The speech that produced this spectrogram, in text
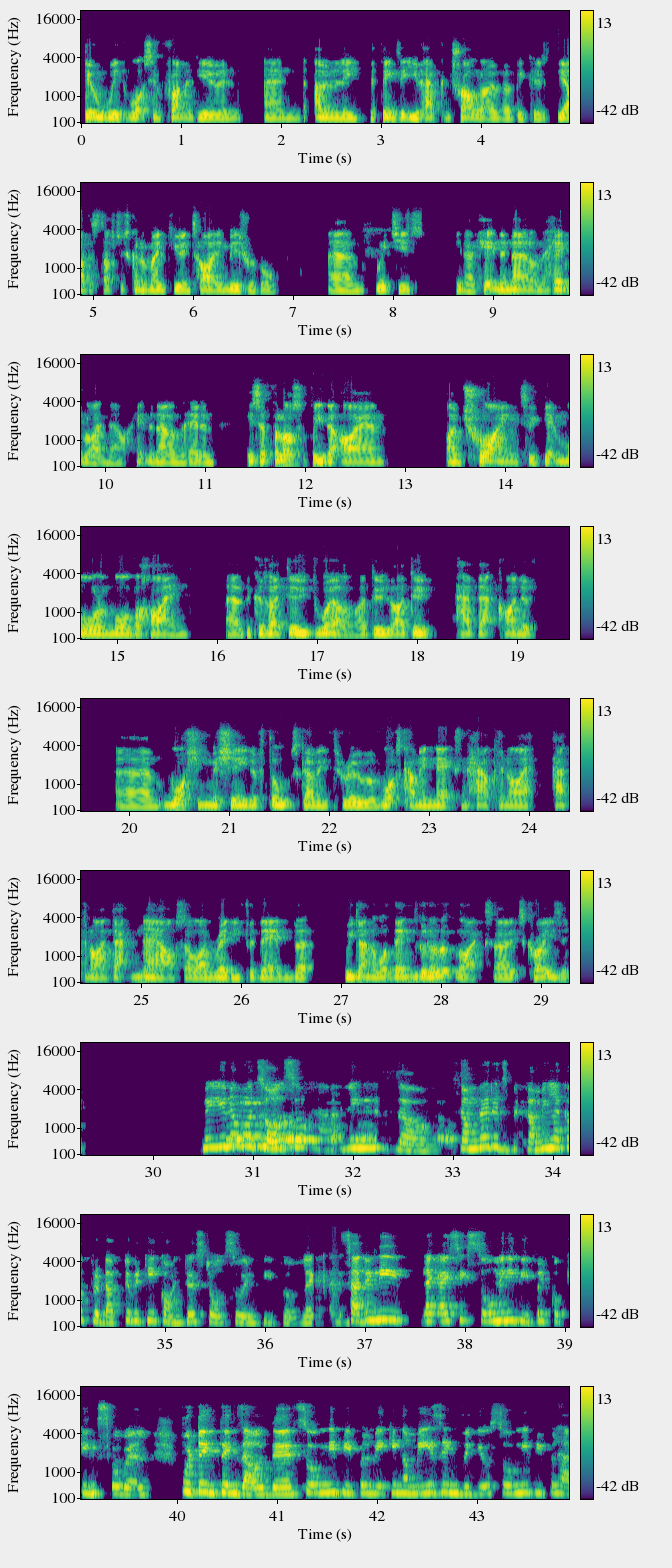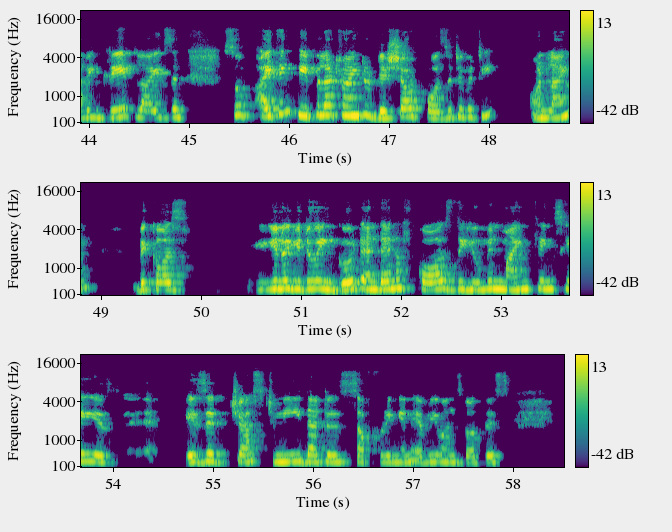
deal with what's in front of you and and only the things that you have control over because the other stuff's just going to make you entirely miserable, um, which is, you know, hitting the nail on the head right now, hitting the nail on the head. And it's a philosophy that I am, I'm trying to get more and more behind uh, because I do dwell, I do, I do have that kind of um, washing machine of thoughts going through of what's coming next and how can I, how can I adapt now so I'm ready for then, but we don't know what then's going to look like. So it's crazy. But you know what's also happening is uh, somewhere it's becoming like a productivity contest also in people. Like suddenly, like I see so many people cooking so well, putting things out there, so many people making amazing videos, so many people having great lives. And so I think people are trying to dish out positivity online because you know you're doing good. And then of course the human mind thinks hey is is it just me that is suffering and everyone's got this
